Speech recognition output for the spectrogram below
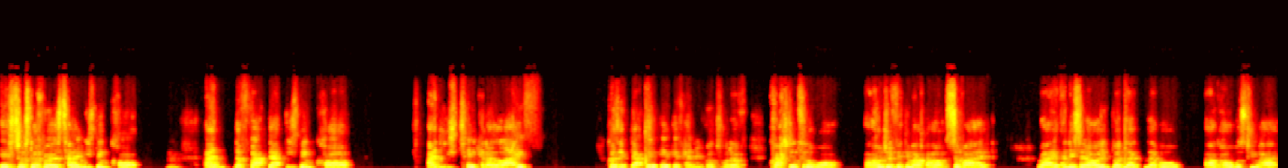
It's just the first time he's been caught. Mm. And the fact that he's been caught and he's taken a life, because if that if, if Henry Ruggs would have crashed into the wall at 150 miles per hour, survived, right? And they said, oh, his blood level alcohol was too high.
